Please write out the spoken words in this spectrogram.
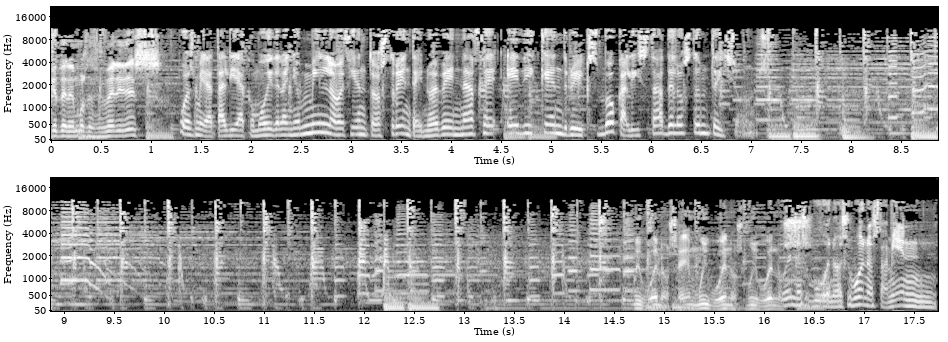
¿Qué tenemos de efemérides? Pues mira, tal día como hoy del año 1939 nace Eddie Kendricks, vocalista de los Temptations. Muy buenos, ¿eh? Muy buenos, muy buenos. Buenos, buenos, buenos. También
